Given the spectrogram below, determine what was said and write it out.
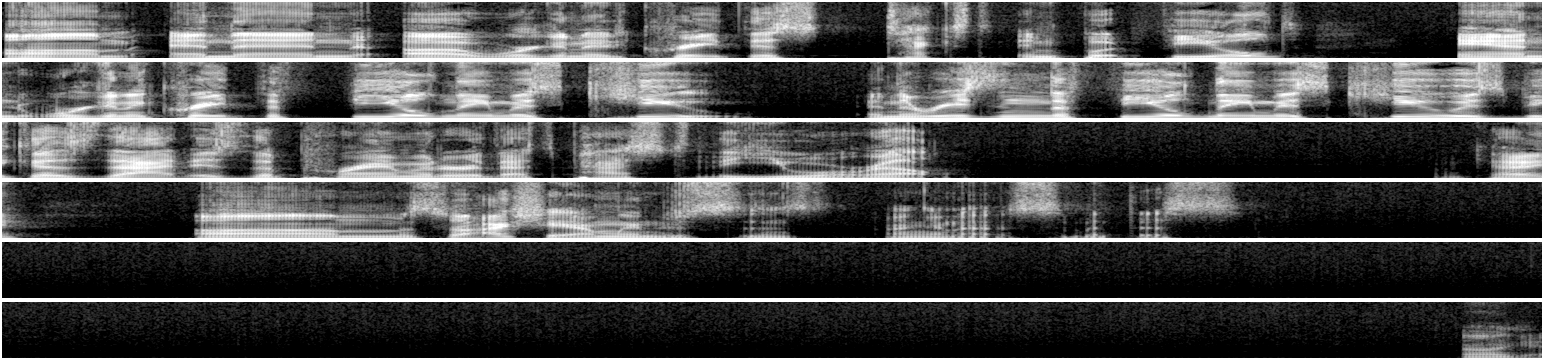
um, and then uh, we're gonna create this text input field, and we're gonna create the field name as Q. And the reason the field name is Q is because that is the parameter that's passed to the URL. Okay. Um, so actually, I'm gonna just I'm gonna submit this. Okay.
